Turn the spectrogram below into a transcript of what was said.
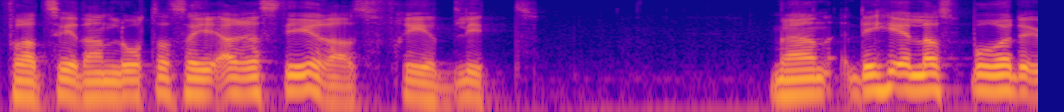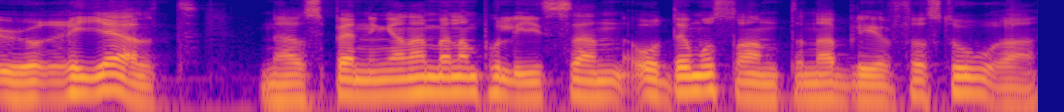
för att sedan låta sig arresteras fredligt. Men det hela spårade ur rejält när spänningarna mellan polisen och demonstranterna blev för stora.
